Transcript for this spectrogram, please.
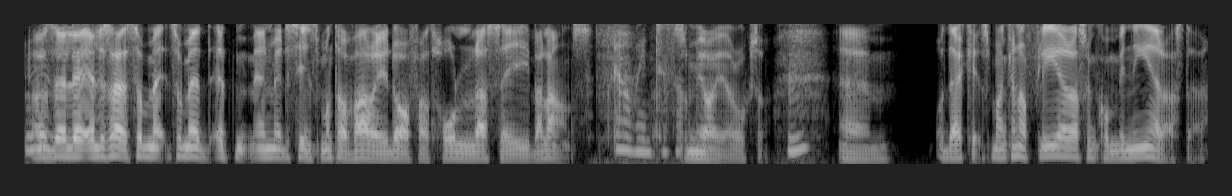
Mm. Alltså, eller eller så här, som, som ett, ett, en medicin som man tar varje dag för att hålla sig i balans. Ja, som jag gör också. Mm. Um, och där, så man kan ha flera som kombineras där.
